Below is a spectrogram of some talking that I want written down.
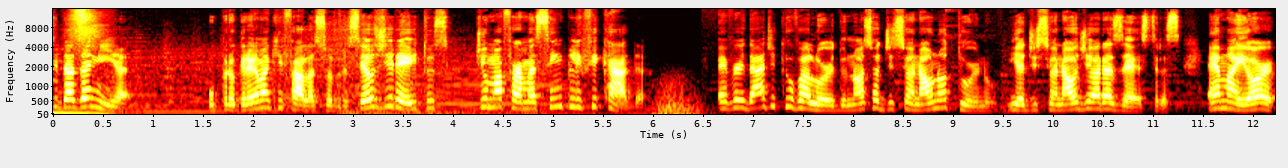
Cidadania, o programa que fala sobre os seus direitos de uma forma simplificada. É verdade que o valor do nosso adicional noturno e adicional de horas extras é maior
